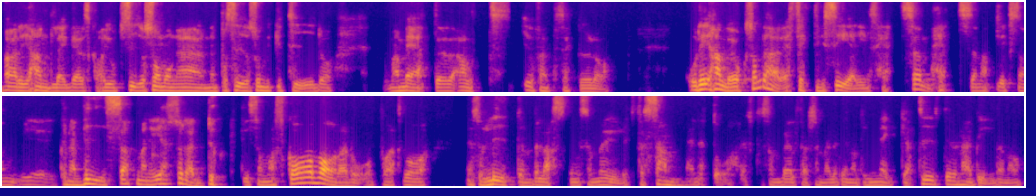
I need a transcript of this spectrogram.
varje handläggare ska ha gjort si och så många ärenden på si och så mycket tid. Och man mäter allt i offentlig sektor idag. Och det handlar också om det här effektiviseringshetsen, hetsen att liksom eh, kunna visa att man är så där duktig som man ska vara då på att vara en så liten belastning som möjligt för samhället då, eftersom välfärdssamhället är något negativt i den här bilden och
